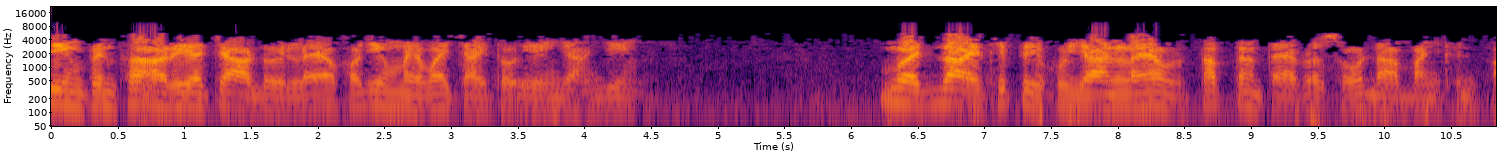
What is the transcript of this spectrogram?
ยิ่งเป็นพระอริยเจ้าโดยแล้ว เขายิ่งไม่ไว้ใจตัวเองอย่างยิ่ง เมื่อได้ทิพยคุยานแล้วตับตั้งแต่พระโสดาบันขึ้นไป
